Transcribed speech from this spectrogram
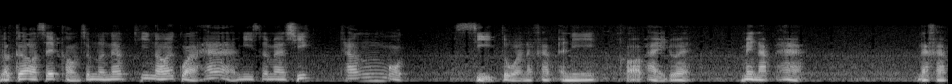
แล้วก็เซตของจำนวนนับที่น้อยกว่า 5 มีสมาชิกทั้งหมด 4 ตัวนะครับ อันนี้ขอออภัยด้วย ไม่นับ 5 นะครับ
